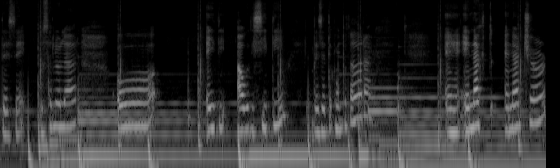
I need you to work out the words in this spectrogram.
desde tu celular o Audacity desde tu computadora. Eh, en, Act en Archer,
